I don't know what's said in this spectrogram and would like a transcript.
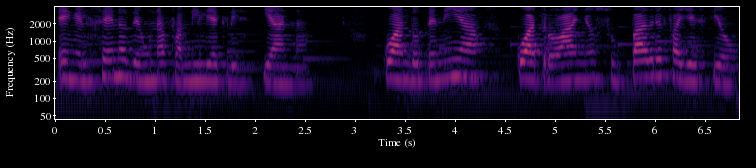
en el seno de una familia cristiana. Cuando tenía cuatro años su padre falleció.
